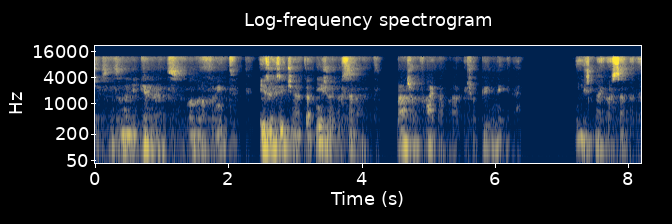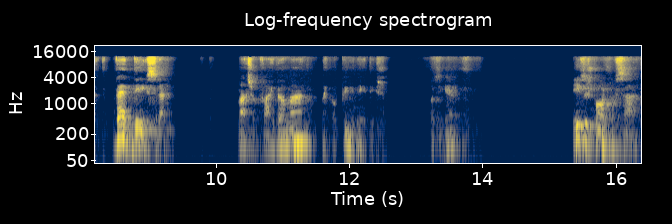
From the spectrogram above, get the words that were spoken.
ez az egyik kedvenc gondolatom itt. Jézus így csinálta, nyisd meg a szemedet, mások fájdalmára és a bűnére. Nyisd meg a szemedet. Vedd észre mások fájdalmát, meg a bűnét is. Az igen. Jézus partra szállt,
